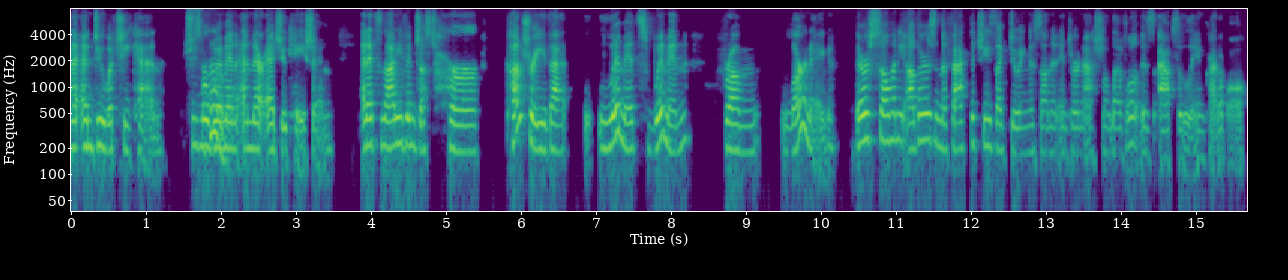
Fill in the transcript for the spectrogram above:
and, and do what she can She's for incredible. women and their education. And it's not even just her country that limits women from learning. There are so many others, and the fact that she's like doing this on an international level is absolutely incredible,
